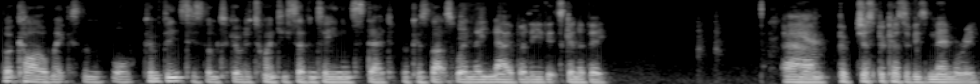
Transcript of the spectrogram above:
But Kyle makes them or convinces them to go to 2017 instead because that's when they now believe it's going to be. Um, Yeah. But just because of his memory.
